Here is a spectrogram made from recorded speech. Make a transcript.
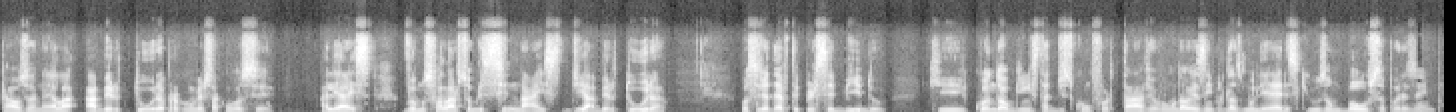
causa nela abertura para conversar com você. Aliás, vamos falar sobre sinais de abertura. Você já deve ter percebido que quando alguém está desconfortável, vamos dar o exemplo das mulheres que usam bolsa, por exemplo.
